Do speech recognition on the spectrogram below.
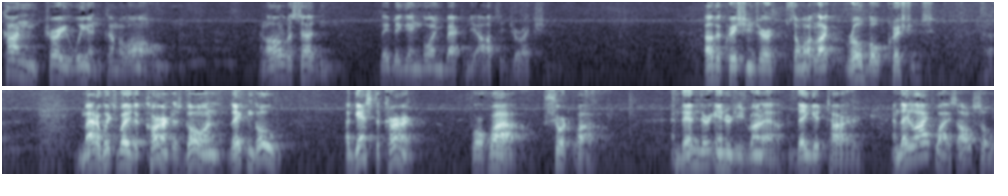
contrary wind come along, and all of a sudden they begin going back in the opposite direction. Other Christians are somewhat like rowboat Christians. Uh, no matter which way the current is going, they can go against the current for a while, short while. And then their energies run out, and they get tired, and they likewise also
